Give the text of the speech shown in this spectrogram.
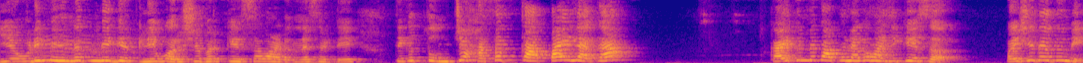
एवढी मेहनत मी घेतली वर्षभर केस वाढवण्यासाठी ते का तुमच्या हातात कापायला का? काय तुम्ही कापू नका माझी केस? पैसे द्या तुम्ही.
